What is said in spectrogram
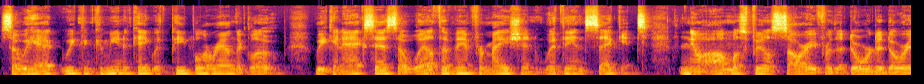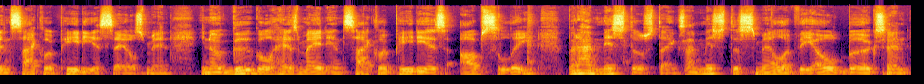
So we have we can communicate with people around the globe. We can access a wealth of of information within seconds. You know, I almost feel sorry for the door to door encyclopedia salesman. You know, Google has made encyclopedias obsolete, but I miss those things. I miss the smell of the old books and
